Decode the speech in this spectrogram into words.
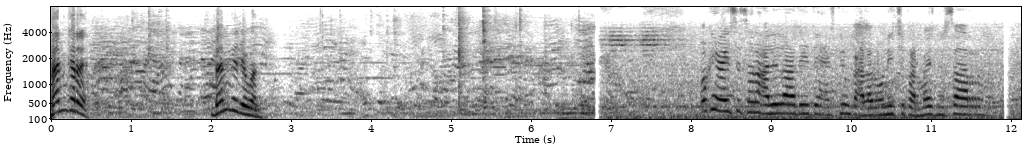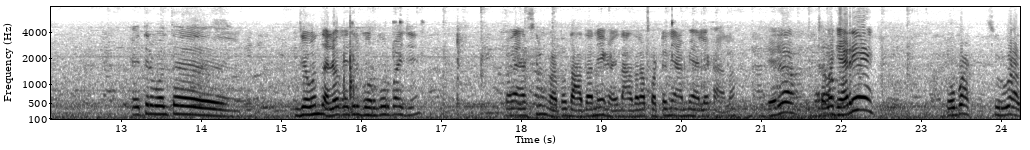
डन कर. डन का जेवण. ओके गाईस सर आलेला आता इथे आईस्क्रीम खाला रोनीची फरमाईशनुसार. काहीतरी बोलतं जेवण झाल्यावर काहीतरी गोरगोर पाहिजे. तर आईस्क्रीम खातो. दादा नाही खाय दादाला पट्टने आम्ही आले खायला. चला घ्या रे. बघ सुरुवात.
